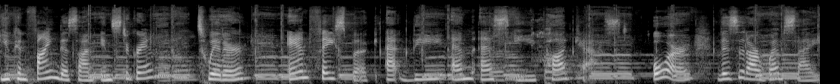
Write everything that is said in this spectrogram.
You can find us on Instagram, Twitter, and Facebook at the MSE Podcast, or visit our website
